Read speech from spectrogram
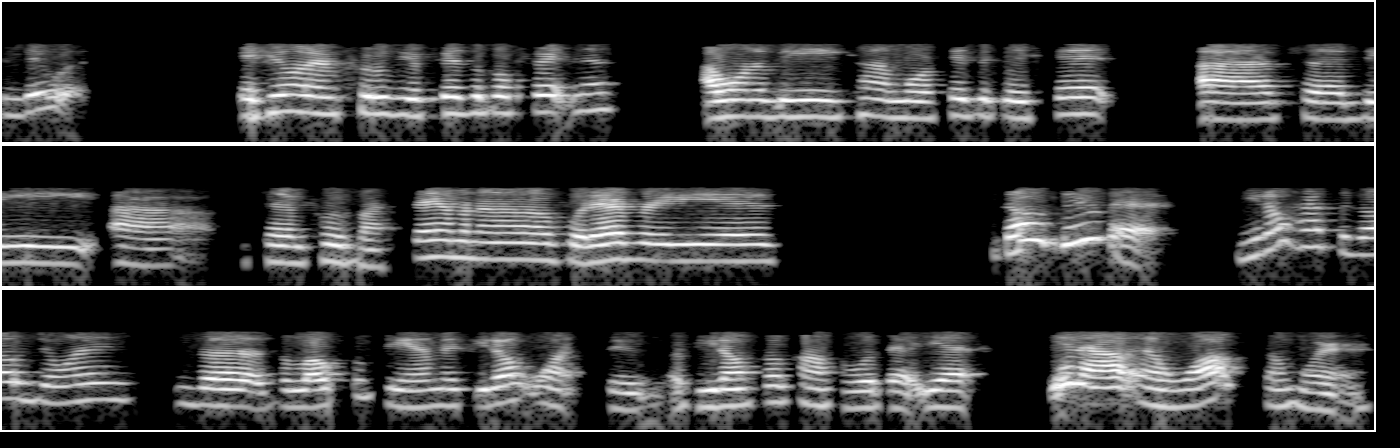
to do it. If you want to improve your physical fitness, I want to become more physically fit, uh, to be uh, to improve my stamina, whatever it is. Go do that. You don't have to go join the the local gym if you don't want to, if you don't feel comfortable with that yet. Get out and walk somewhere.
